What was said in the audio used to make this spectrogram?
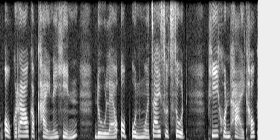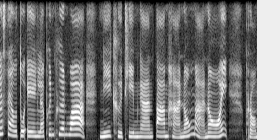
บอกราวกับไข่ในหิน ดูแล้วอบอุ่นหัวใจสุดๆ พี่คนถ่ายเขาก็แซวตัวเองและเพื่อนๆว่า นี่คือทีมงานตามหาน้องหมาน้อย พร้อม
